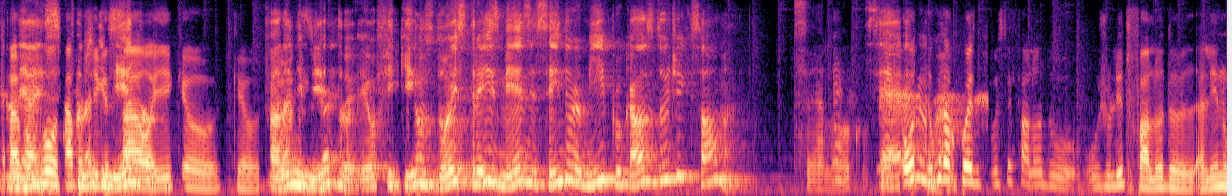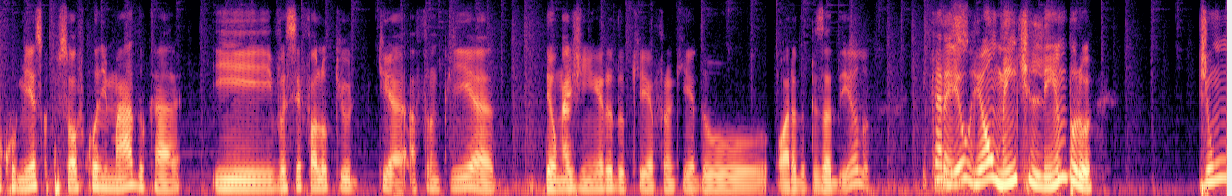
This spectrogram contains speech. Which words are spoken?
Mas Aliás, vamos voltar pro Jigsaw aí que eu. Que eu Falando eu- em medo, eu fiquei uns dois, três meses sem dormir por causa do Jigsaw, mano. Você é louco? É, Sério? outra, outra coisa que você falou do. O Julito falou do- ali no começo que o pessoal ficou animado, cara. E você falou que, o, que a, a franquia deu mais dinheiro do que a franquia do Hora do Pesadelo. E, cara, eu Isso. realmente lembro de um,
